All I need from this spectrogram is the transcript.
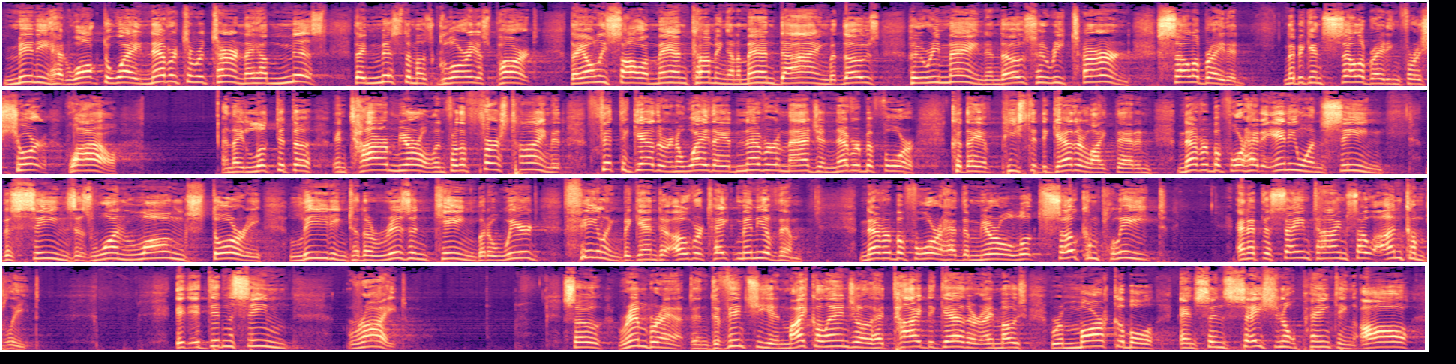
Many had walked away, never to return. They have missed, they missed the most glorious part. They only saw a man coming and a man dying, but those who remained and those who returned celebrated. And they began celebrating for a short while. And they looked at the entire mural, and for the first time, it fit together in a way they had never imagined. Never before could they have pieced it together like that, and never before had anyone seen the scenes as one long story leading to the risen king. But a weird feeling began to overtake many of them. Never before had the mural looked so complete and at the same time so incomplete. It, it didn't seem right. So Rembrandt and Da Vinci and Michelangelo had tied together a most remarkable and sensational painting, all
